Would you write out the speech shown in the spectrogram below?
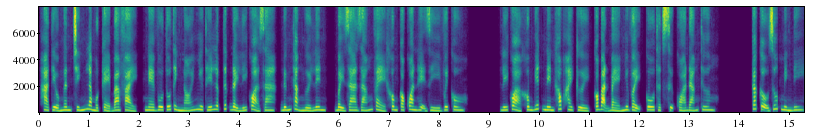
Hà Tiểu Ngân chính là một kẻ ba phải, nghe vô tố tình nói như thế lập tức đẩy Lý Quả ra, đứng thẳng người lên, bày ra dáng vẻ không có quan hệ gì với cô. Lý Quả không biết nên khóc hay cười, có bạn bè như vậy cô thật sự quá đáng thương. Các cậu giúp mình đi.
